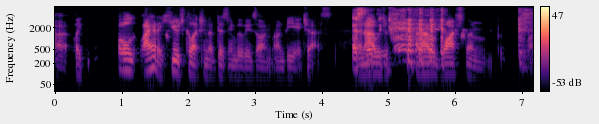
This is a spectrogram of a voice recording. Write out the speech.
uh, like old i had a huge collection of disney movies on on vhs That's and I would just and I would watch them, uh,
